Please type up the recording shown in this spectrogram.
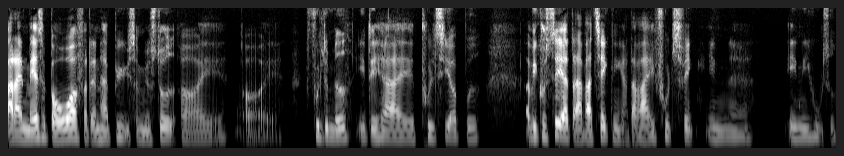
var der en masse borgere fra den her by, som jo stod og, øh, og øh, fulgte med i det her øh, politiopbud. Og vi kunne se, at der var teknikere, der var i fuld sving inde, øh, inde i huset.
